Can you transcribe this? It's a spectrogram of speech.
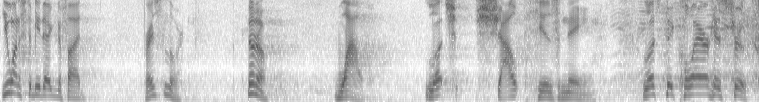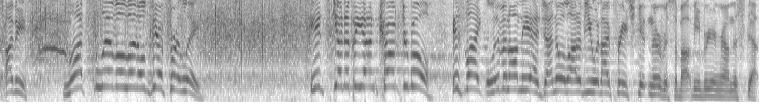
you want us to be dignified. Praise the Lord. No, no. Wow. Let's shout His name. Let's declare His truth. I mean, let's live a little differently. It's going to be uncomfortable. It's like living on the edge. I know a lot of you when I preach get nervous about me bringing around this step.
